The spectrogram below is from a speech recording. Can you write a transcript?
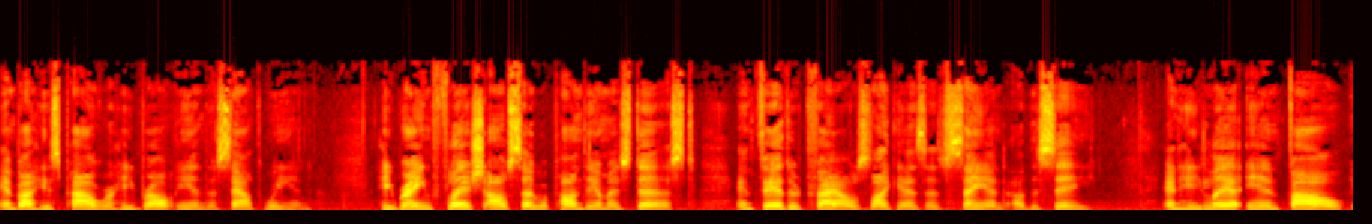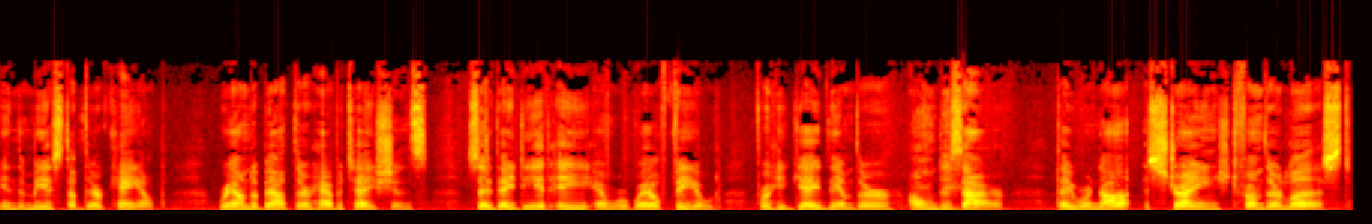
and by his power he brought in the south wind. He rained flesh also upon them as dust, and feathered fowls like as the sand of the sea. And he let in fall in the midst of their camp, round about their habitations. So they did eat and were well filled, for he gave them their own desire. They were not estranged from their lust,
